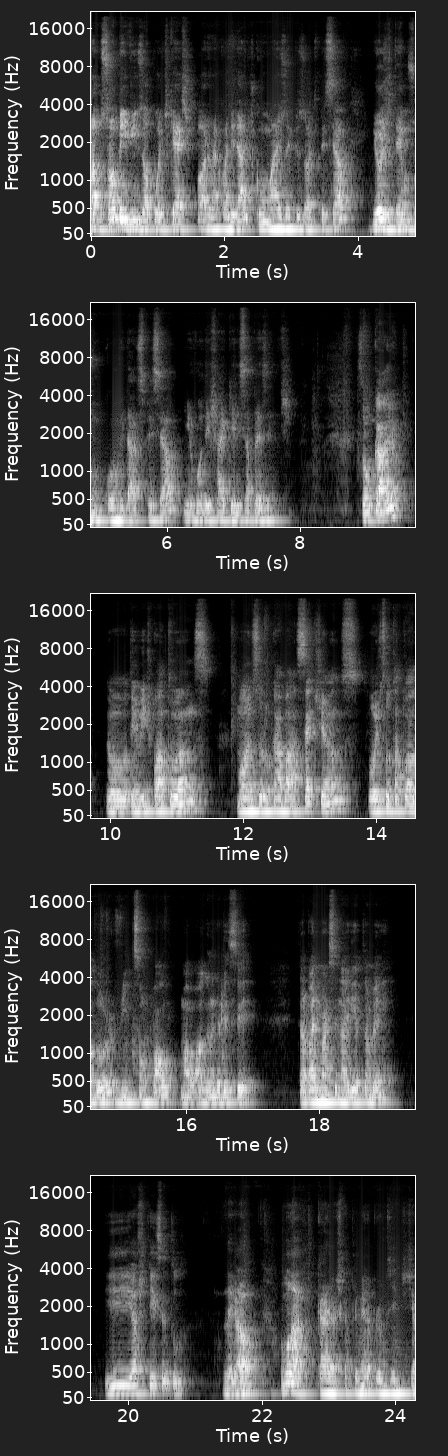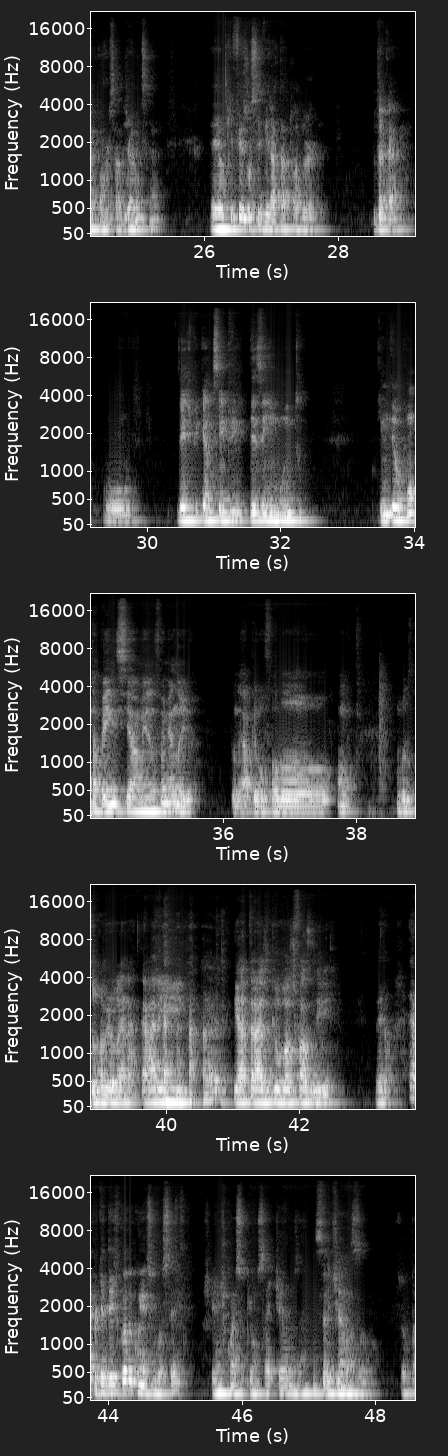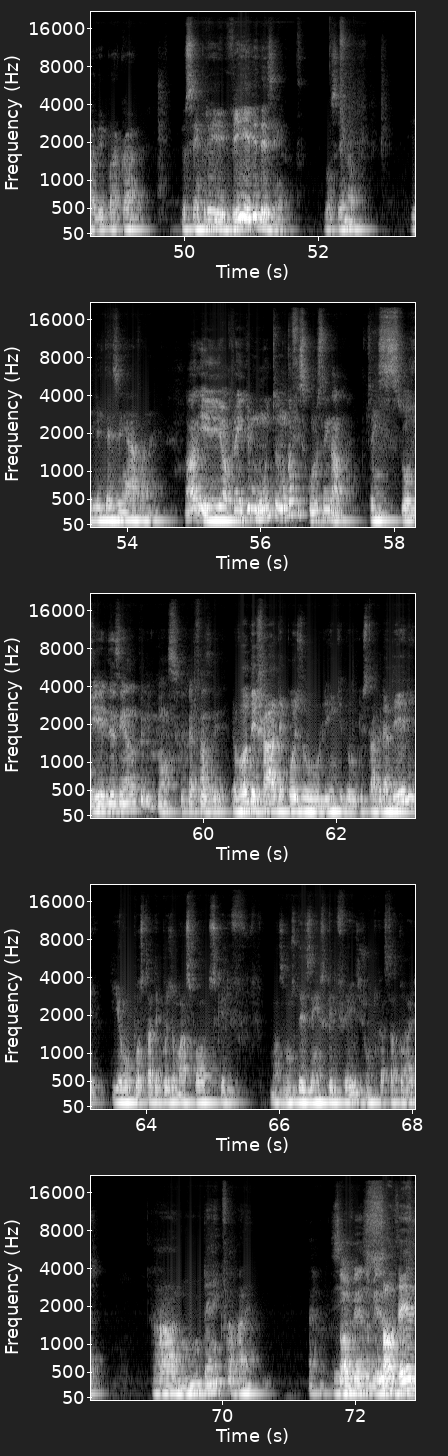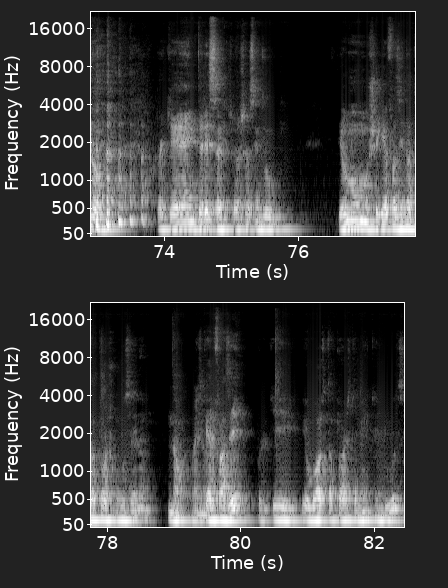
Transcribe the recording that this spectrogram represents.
Olá pessoal, bem-vindos ao podcast Hora da Qualidade, com mais um episódio especial. E hoje temos um convidado especial e eu vou deixar que ele se apresente. Sou o Caio, eu tenho 24 anos, moro em Sorocaba há 7 anos. Hoje sou tatuador, vim de São Paulo, Mauá, Grande ABC. Trabalho em marcenaria também. E acho que isso é tudo. Legal? Vamos lá, Caio. Acho que a primeira pergunta a gente tinha conversado já antes, né? É, o que fez você virar tatuador? Puta cara, o... desde pequeno sempre desenhei muito. O que me deu o pontapé inicial mesmo foi minha noiva. Quando ela pegou falou, vou tomar vergonha na cara e ir atrás do que eu gosto de fazer. Legal. É, porque desde quando eu conheço você, acho que a gente conhece o quê? Uns sete anos, né? Uns sete anos. Quando seu pai veio pra cá, eu sempre vi ele desenhando. Você não. Ele desenhava, né? Ah, e eu aprendi muito, nunca fiz curso nem nada. Sim. Ouvi ele desenhando falei, nossa, eu quero fazer. Eu vou deixar depois o link do, do Instagram dele e eu vou postar depois umas fotos que ele. Umas, uns desenhos que ele fez junto com as tatuagens. Ah, não, não tem nem o que falar, né? Só vendo mesmo. Só vendo. porque é interessante. Eu acho assim, do, eu não, não cheguei a fazer ainda tatuagem com você, não. Não, Mas ainda quero fazer, porque eu gosto de tatuagem também, tenho duas.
